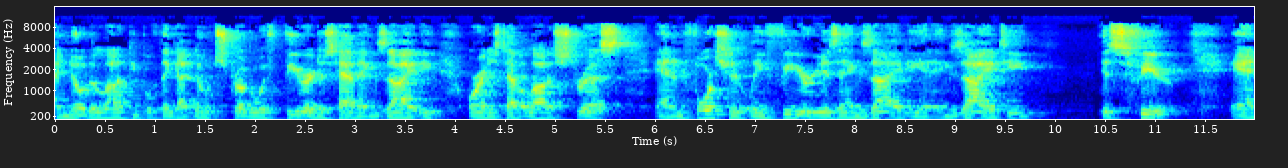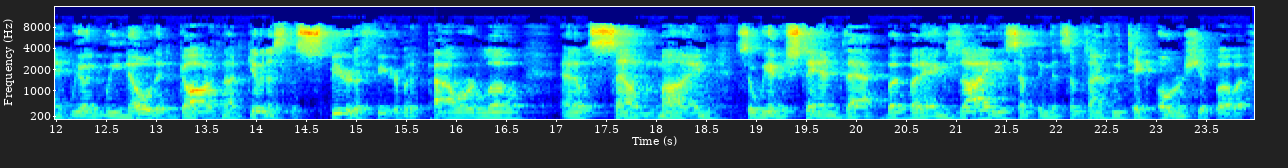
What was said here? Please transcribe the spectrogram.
I know that a lot of people think I don't struggle with fear, I just have anxiety or I just have a lot of stress. And unfortunately, fear is anxiety, and anxiety is fear. And we, we know that God has not given us the spirit of fear, but of power, love, and of a sound mind. So we understand that, but but anxiety is something that sometimes we take ownership of.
